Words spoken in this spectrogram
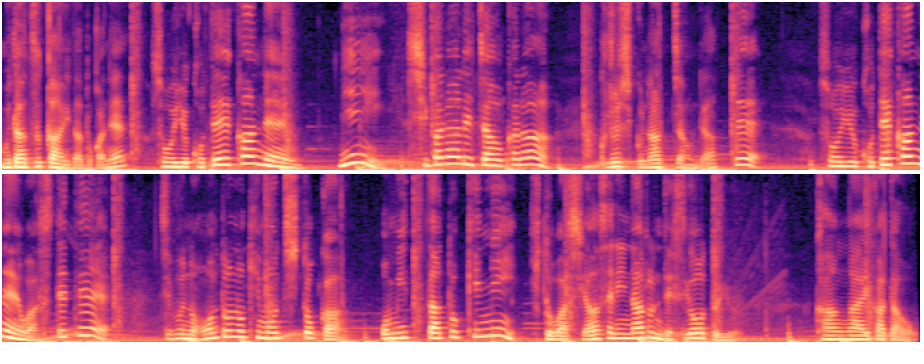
無駄遣いだとかねそういう固定観念に縛られちゃうから苦しくなっちゃうんであってそういう固定観念は捨てて自分の本当の気持ちとかを見た時に人は幸せになるんですよという考え方を。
